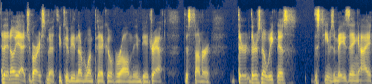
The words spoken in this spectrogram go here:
And then, oh, yeah, Jabari Smith, who could be the number one pick overall in the NBA draft this summer. There, there's no weakness this team's amazing. I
